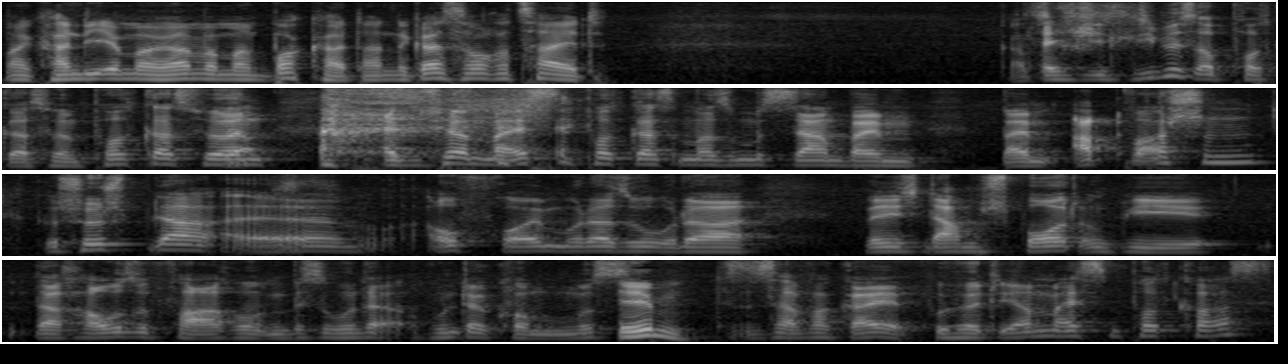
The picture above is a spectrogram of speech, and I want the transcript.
Man kann die immer hören, wenn man Bock hat. Dann eine ganze Woche Zeit. Also ich, liebe es auch Podcast hören. Podcast hören, ja. also ich höre am meisten Podcast immer so, muss ich sagen, beim, beim Abwaschen, Geschirrspüler äh, aufräumen oder so, oder wenn ich nach dem Sport irgendwie nach Hause fahre und ein bisschen runter, runterkommen muss. Eben. Das ist einfach geil. Wo hört ihr am meisten Podcast?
